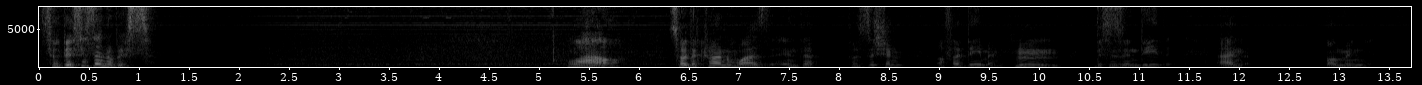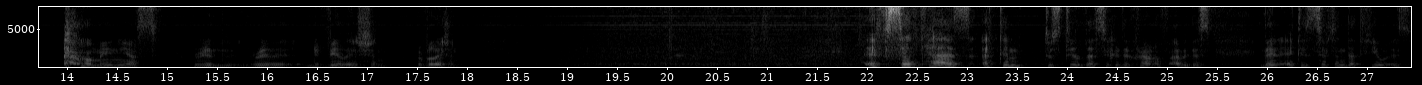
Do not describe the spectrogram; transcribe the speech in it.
So this is Anubis. Wow. So the crown was in the position of a demon. Hmm. This is indeed an omin ominous re re revelation. Revelation. If Seth has attempted to steal the sacred crown of Abydos, then it is certain that he is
